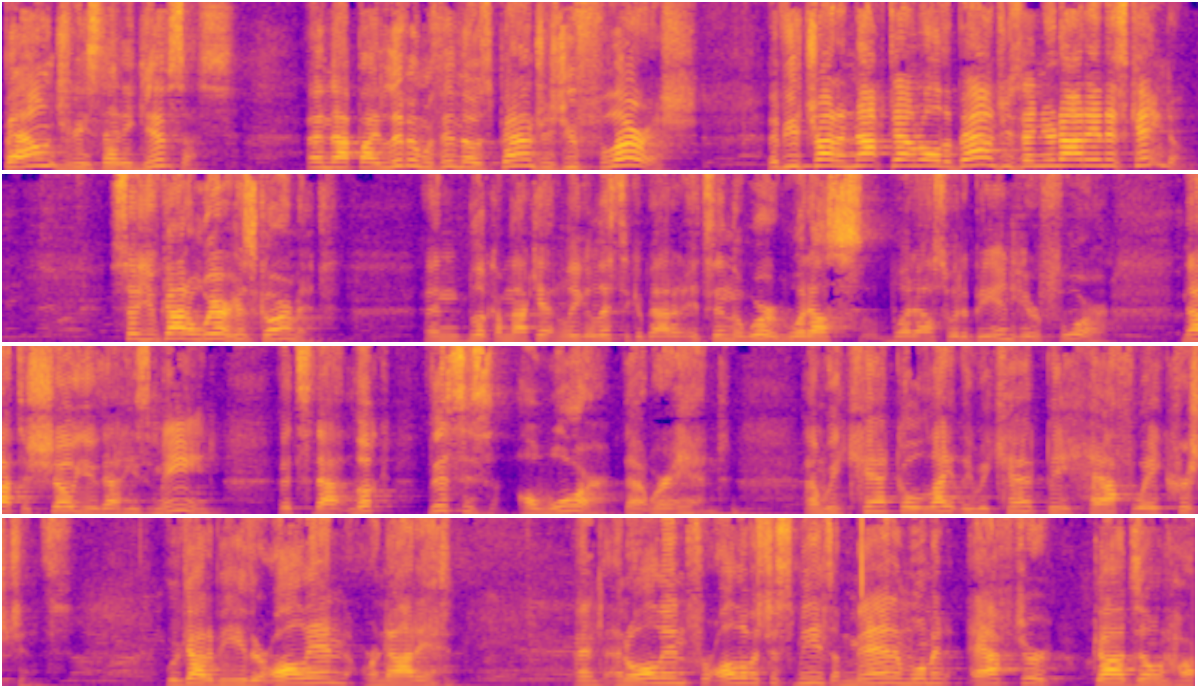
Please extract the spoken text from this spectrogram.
boundaries that he gives us and that by living within those boundaries, you flourish. If you try to knock down all the boundaries, then you're not in his kingdom. So you've got to wear his garment. And look, I'm not getting legalistic about it. It's in the word. What else, what else would it be in here for? Not to show you that he's mean. It's that, look, this is a war that we're in. And we can't go lightly. We can't be halfway Christians. We've got to be either all in or not in. And, and all in for all of us just means a man and woman after God's own heart.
